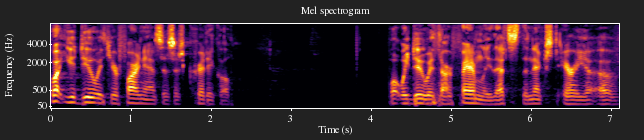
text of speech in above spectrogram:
what you do with your finances is critical. What we do with our family, that's the next area of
